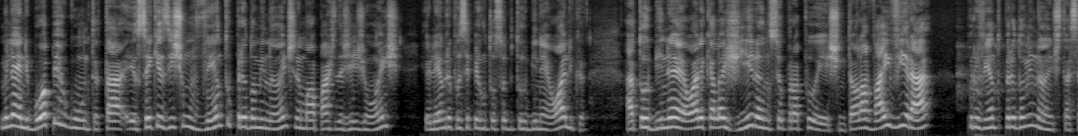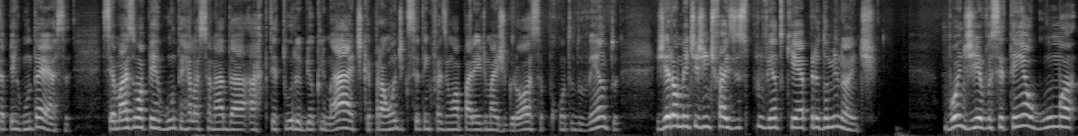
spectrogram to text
Milene, boa pergunta, tá? Eu sei que existe um vento predominante na maior parte das regiões. Eu lembro que você perguntou sobre turbina eólica. A turbina eólica ela gira no seu próprio eixo, então ela vai virar para o vento predominante, tá? Se a pergunta é essa. Se é mais uma pergunta relacionada à arquitetura bioclimática, para onde que você tem que fazer uma parede mais grossa por conta do vento, geralmente a gente faz isso para o vento que é predominante. Bom dia, você tem alguma.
